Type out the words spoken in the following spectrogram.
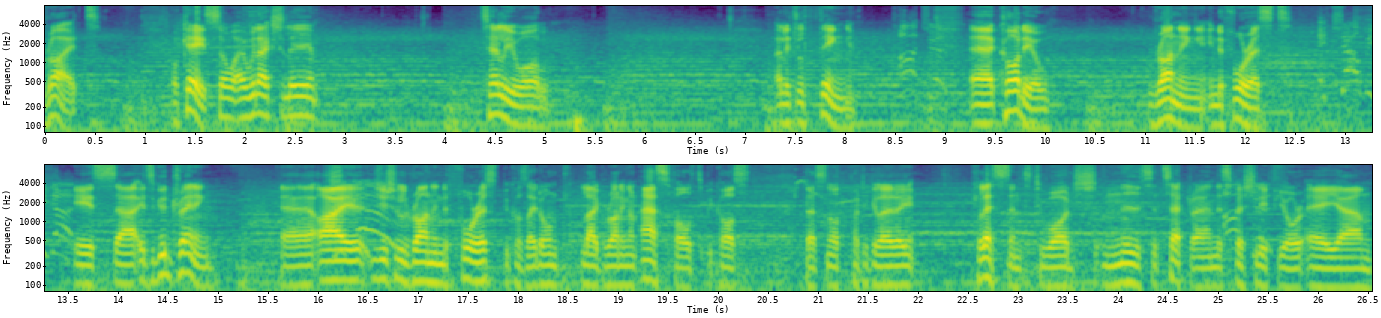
right. Okay, so I will actually tell you all a little thing. Uh, cardio, running in the forest, It shall be done. is uh, it's good training. Uh, I usually run in the forest because I don't like running on asphalt because that's not particularly pleasant towards knees etc. And especially if you're a um,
